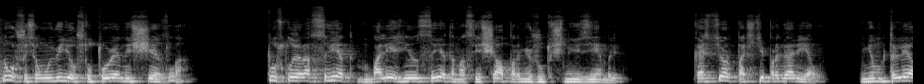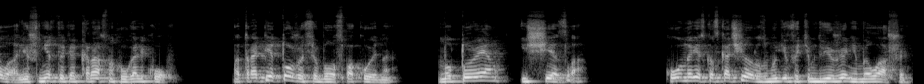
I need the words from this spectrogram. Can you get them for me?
Проснувшись, он увидел, что Туэн исчезла. Тусклый рассвет болезненным светом освещал промежуточные земли. Костер почти прогорел. В нем тлело лишь несколько красных угольков. На тропе тоже все было спокойно. Но Туэн исчезла. Кон резко вскочил, разбудив этим движением Элаши.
